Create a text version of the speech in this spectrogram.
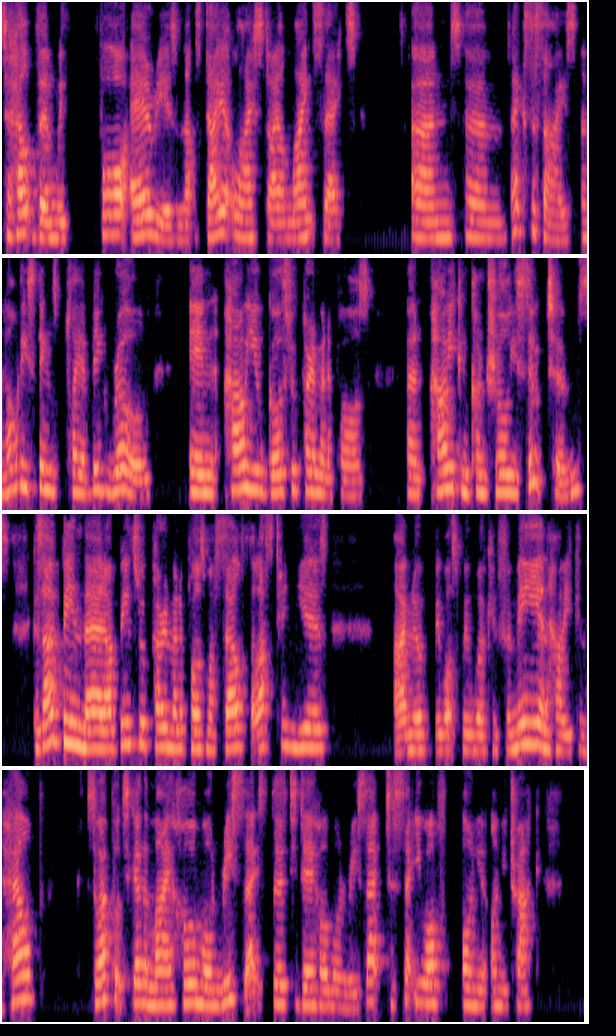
to help them with four areas, and that's diet, lifestyle, mindset, and um, exercise. And all these things play a big role in how you go through perimenopause and how you can control your symptoms because I've been there, I've been through perimenopause myself the last 10 years. I know what's been working for me and how you can help. So I put together my hormone reset, it's 30 day hormone reset to set you off on your on your track,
